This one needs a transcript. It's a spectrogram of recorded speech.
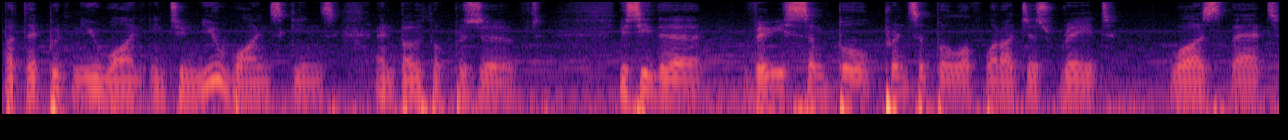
but they put new wine into new wineskins and both are preserved. You see, the very simple principle of what I just read was that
